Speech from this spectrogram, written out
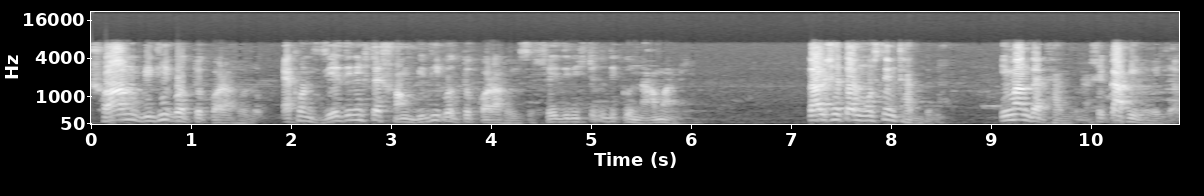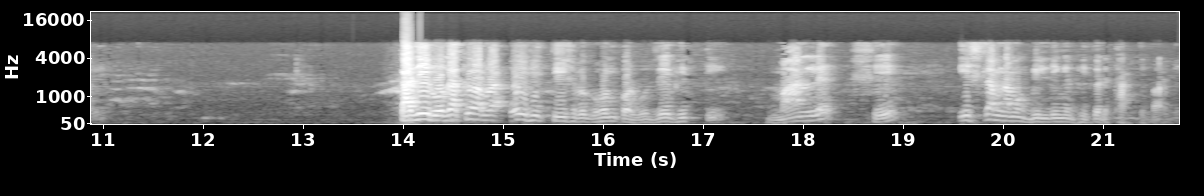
সংবিধিবদ্ধ করা হলো। এখন যে জিনিসটা সংবিধিবদ্ধ করা হয়েছে, সেই জিনিসটা যদি কেউ না মানে তাহলে সে তার মুসলিম থাকবে না, ইমানদার থাকবে না, সে কাফির হয়ে যাবে কাজে রোজাকেও আমরা ওই ভিত্তি হিসেবে গ্রহণ করব, যে ভিত্তি মানলে সে ইসলাম নামক বিল্ডিং এর ভিতরে থাকতে পারবে।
